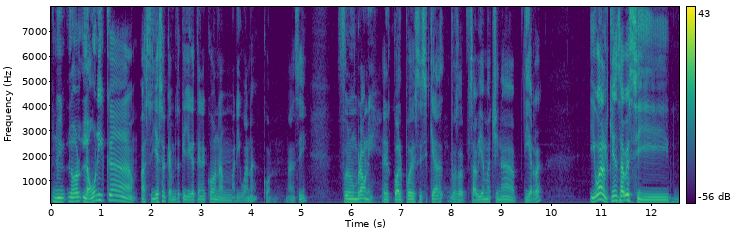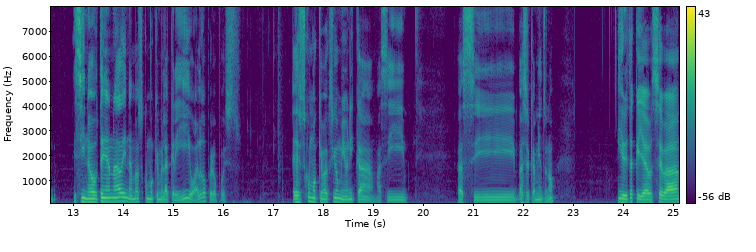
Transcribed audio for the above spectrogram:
la única así acercamiento que llegué a tener con la marihuana, con así, fue un brownie, el cual pues ni siquiera, o sea, sabía machina tierra. Igual, quién sabe si. Si no tenía nada y nada más como que me la creí o algo, pero pues. Es como que me ha sido mi única así. Así. acercamiento, ¿no? Y ahorita que ya se va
